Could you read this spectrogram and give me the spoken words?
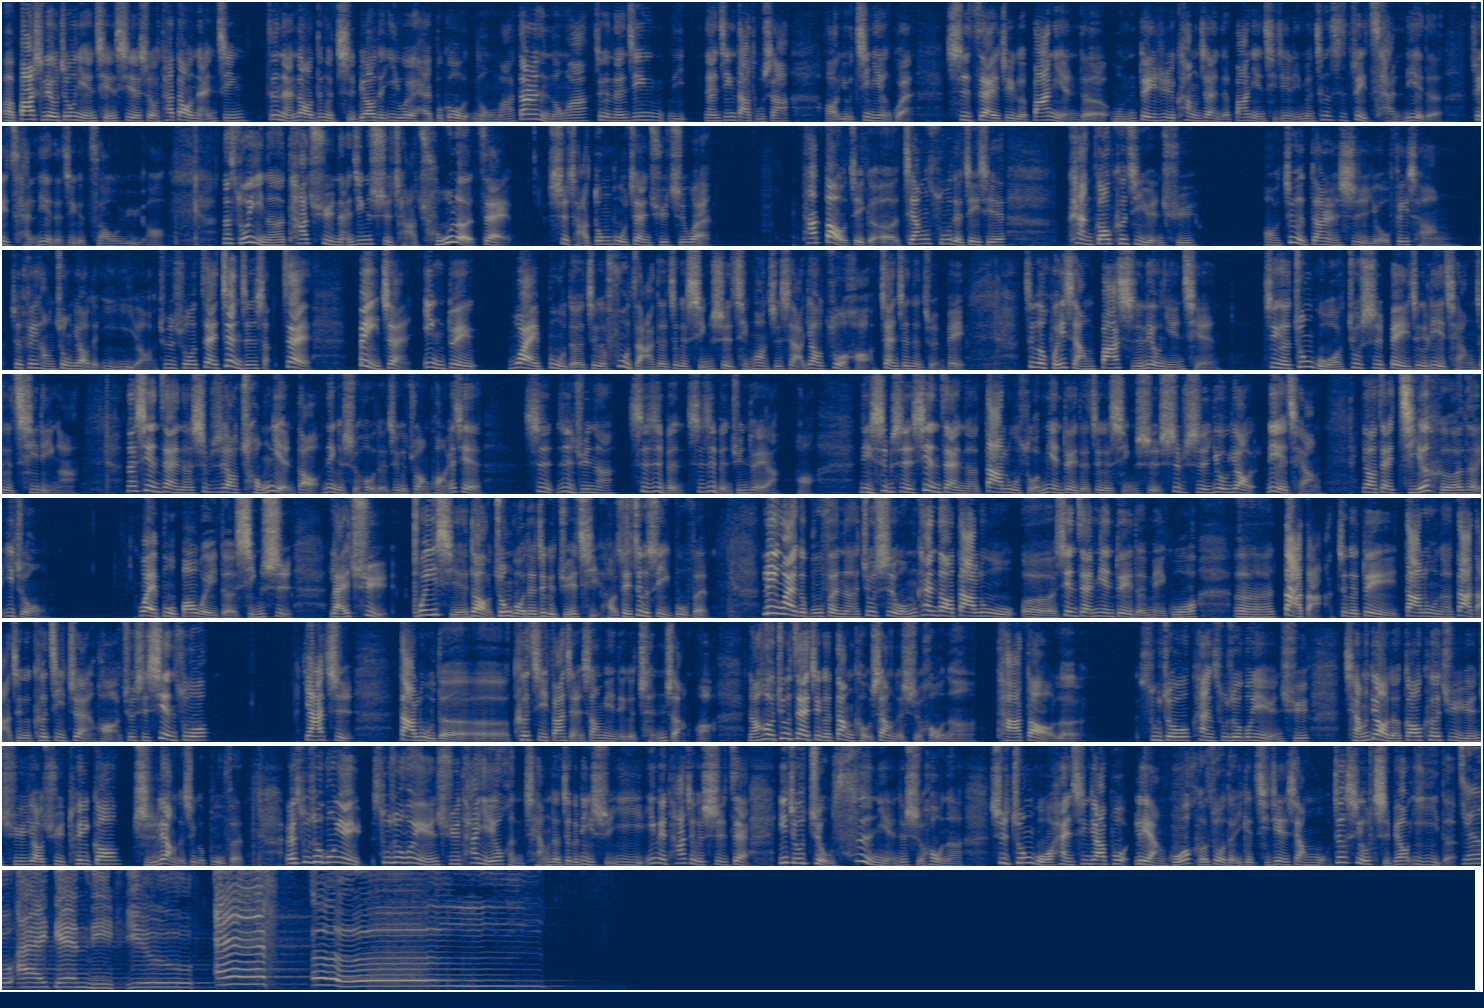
呃八十六周年前夕的时候，他到南京，这难道这个指标的意味还不够浓吗？当然很浓啊！这个南京里南京大屠杀啊，有纪念馆。是在这个八年的我们对日抗战的八年期间里面，这是最惨烈的、最惨烈的这个遭遇啊。那所以呢，他去南京视察，除了在视察东部战区之外，他到这个呃江苏的这些看高科技园区哦，这个当然是有非常这非常重要的意义啊。就是说，在战争上，在备战应对。外部的这个复杂的这个形势情况之下，要做好战争的准备。这个回想八十六年前，这个中国就是被这个列强这个欺凌啊。那现在呢，是不是要重演到那个时候的这个状况？而且是日军啊，是日本，是日本军队啊。好，你是不是现在呢？大陆所面对的这个形势，是不是又要列强要再结合的一种外部包围的形式来去？威胁到中国的这个崛起，好，所以这个是一部分。另外一个部分呢，就是我们看到大陆呃现在面对的美国呃大打这个对大陆呢大打这个科技战，哈，就是限缩压制大陆的呃科技发展上面的一个成长啊。然后就在这个档口上的时候呢，他到了。苏州看苏州工业园区，强调的高科技园区要去推高质量的这个部分，而苏州工业苏州工业园区它也有很强的这个历史意义，因为它这个是在一九九四年的时候呢，是中国和新加坡两国合作的一个旗舰项目，这是有指标意义的。就爱点你 U。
